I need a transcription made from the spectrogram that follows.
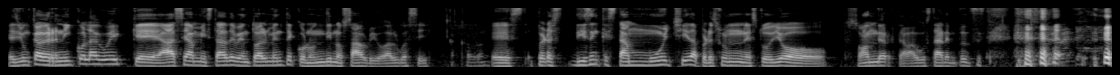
Es de un cavernícola, güey, que hace amistad eventualmente con un dinosaurio o algo así. Ah, cabrón. Este, pero es- dicen que está muy chida, pero es un estudio Sonder, te va a gustar entonces.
